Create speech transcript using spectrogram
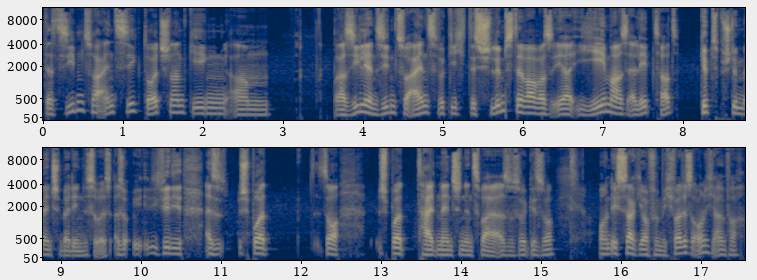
das 7 zu 1 Sieg Deutschland gegen ähm, Brasilien 7 zu 1 wirklich das Schlimmste war, was er jemals erlebt hat. Gibt es bestimmt Menschen, bei denen es so ist. Also ich will also Sport, so, Sport teilt Menschen in zwei, also ist wirklich so. Und ich sage, ja, für mich war das auch nicht einfach.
